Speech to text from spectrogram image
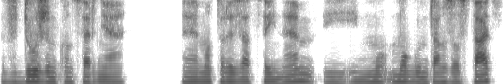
w dużym koncernie e, motoryzacyjnym i, i mogłem tam zostać.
